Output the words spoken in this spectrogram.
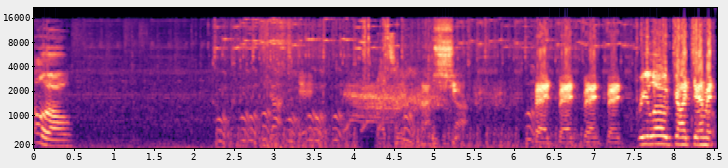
Hello! It. Ah, shit. Bad, bad, bad, bad. Reload, goddammit!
